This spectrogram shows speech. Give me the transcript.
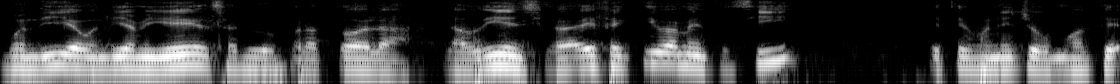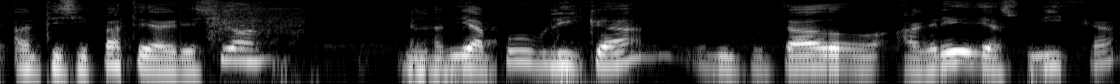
Buen día, buen día Miguel, saludo para toda la, audiencia. Efectivamente, sí, este es un hecho, como anticipaste, de agresión. En la vía pública, el imputado agrede a su hija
